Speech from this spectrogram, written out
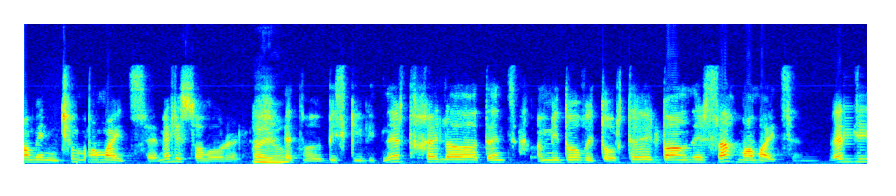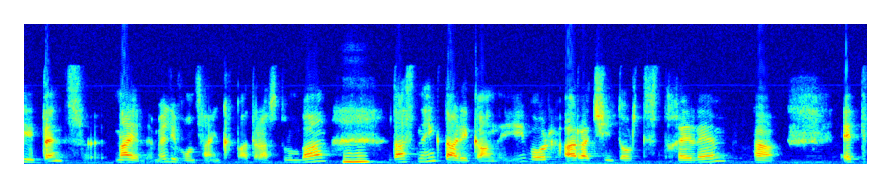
ամեն ինչը մամայից եմ էլի սովորել։ Այդ բիսկվիտներ թխելը, տենց միդովի տորտեր, բաներ, սա մամայից եմ էլի տենց նայել եմ, էլի ոնց այնք պատրաստում բան։ 15 տարեկան էի, որ առաջին տորտ թխել եմ, հա։ Այդ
